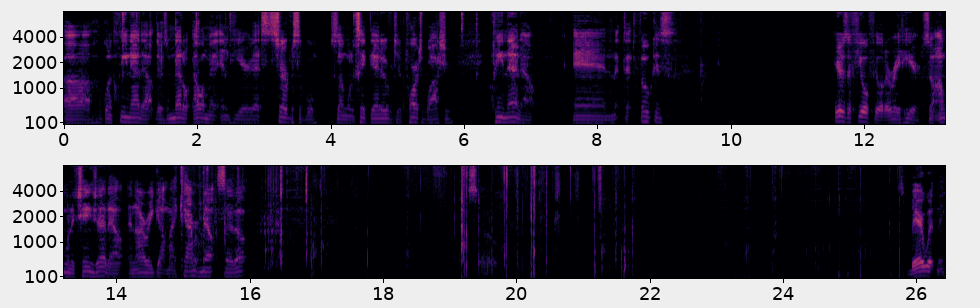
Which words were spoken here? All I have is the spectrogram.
Uh, I'm going to clean that out. There's a metal element in here that's serviceable. So I'm going to take that over to the parts washer, clean that out, and let that focus. Here's the fuel filter right here. So I'm going to change that out, and I already got my camera mount set up. So bear with me.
